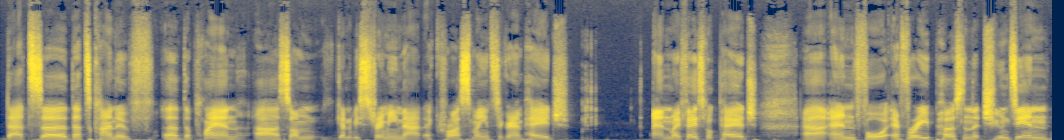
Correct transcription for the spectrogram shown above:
that's uh, that's kind of uh, the plan. Uh, so I'm going to be streaming that across my Instagram page and my Facebook page and for every person that tunes in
